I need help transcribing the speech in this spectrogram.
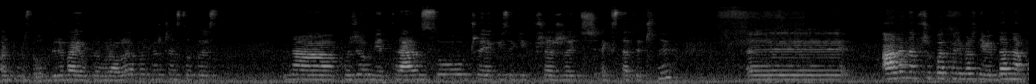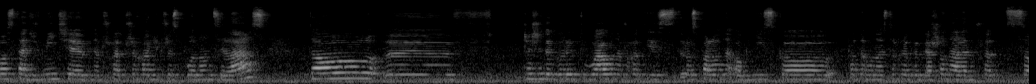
oni po prostu odgrywają tę rolę, ponieważ często to jest na poziomie transu, czy jakichś takich przeżyć ekstatycznych. Yy, ale na przykład, ponieważ nie wiem, dana postać w micie na przykład przechodzi przez płonący las, to yy, w czasie tego rytuału na przykład jest rozpalone ognisko, potem ono jest trochę wygaszone, ale na przykład są,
